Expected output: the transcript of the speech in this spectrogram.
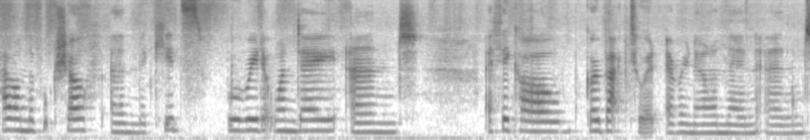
have on the bookshelf and the kids will read it one day and I think I'll go back to it every now and then and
